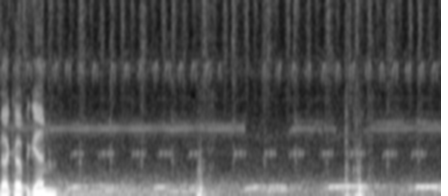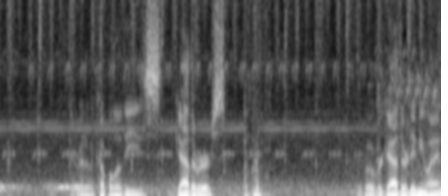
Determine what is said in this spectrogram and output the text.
Back up again. Get rid of a couple of these gatherers. They've overgathered anyway.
